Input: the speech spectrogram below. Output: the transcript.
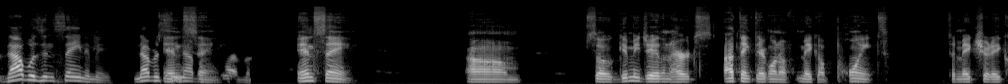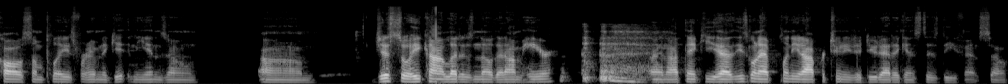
That was insane to me. Never seen Insane. that before. Insane. Um, so give me Jalen Hurts. I think they're going to make a point to make sure they call some plays for him to get in the end zone, um, just so he kind of let us know that I'm here. And I think he has he's going to have plenty of opportunity to do that against this defense. So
